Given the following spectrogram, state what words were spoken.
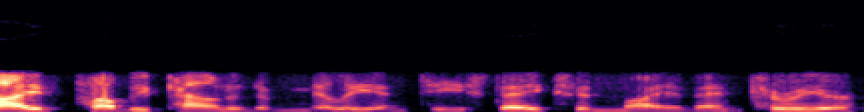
I've probably pounded a million T-stakes in my event career,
